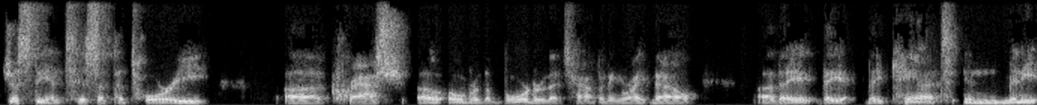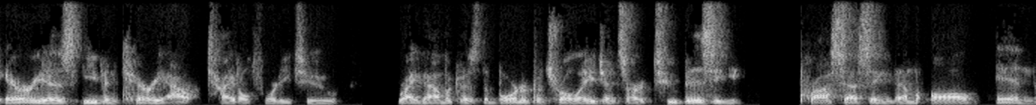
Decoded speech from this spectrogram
just the anticipatory uh, crash uh, over the border that's happening right now. Uh, they they they can't in many areas even carry out Title 42 right now because the border patrol agents are too busy processing them all in,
